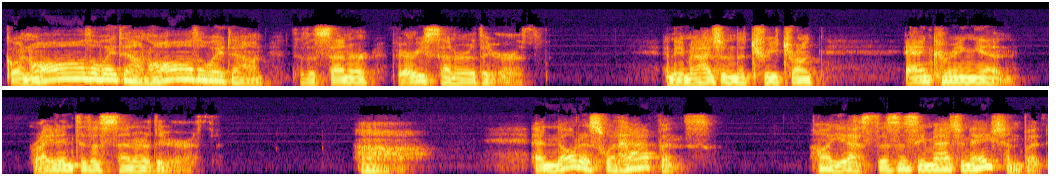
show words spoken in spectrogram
going all the way down, all the way down to the center, very center of the earth. And imagine the tree trunk anchoring in right into the center of the earth. Ah. And notice what happens. Oh, yes, this is imagination, but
